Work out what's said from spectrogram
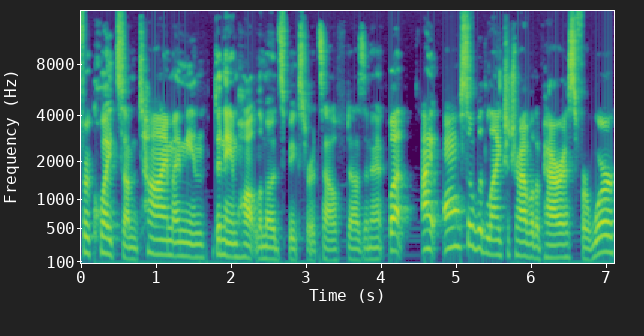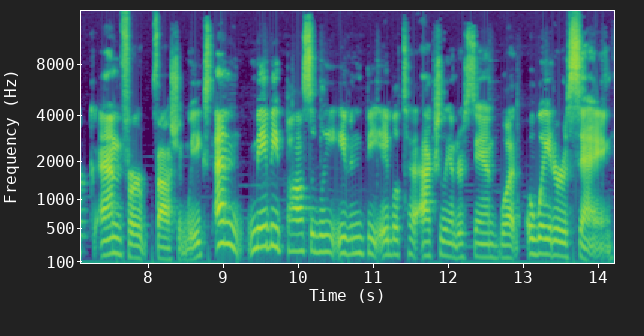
for quite some time. I mean, the name Haute La Mode speaks for itself, doesn't it? But I also would like to travel to Paris for work and for fashion weeks, and maybe possibly even be able to actually understand what a waiter is saying.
